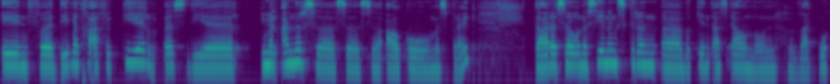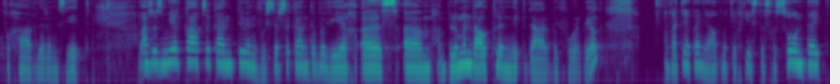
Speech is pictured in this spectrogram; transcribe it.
en vir die wat geaffekteer is deur iemand anders se se se alkoholmisbruik. Daar is 'n ondersteuningskring uh, bekend as Elnon wat ook vergaderings het. As ons meer Kaapse kant toe en Woester se kant toe beweeg is um Bloemendal Kliniek daar byvoorbeeld wat jou kan help met jou geestesgesondheid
